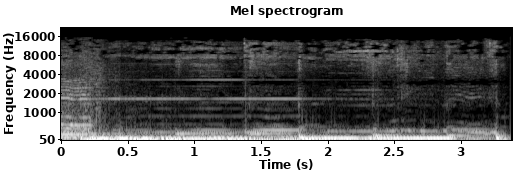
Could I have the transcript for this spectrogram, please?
Yeah.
